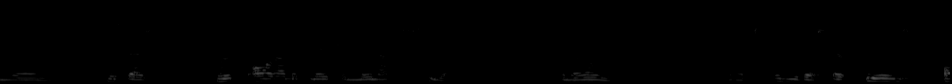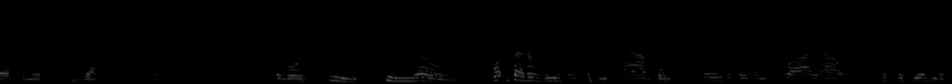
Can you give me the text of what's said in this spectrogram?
in your own life, just as groups all around this nation may not see it in their own lives. But I tell you this there is ultimate justice that is coming. The Lord sees, He knows. What better reason could we have than to turn to Him and cry out for forgiveness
